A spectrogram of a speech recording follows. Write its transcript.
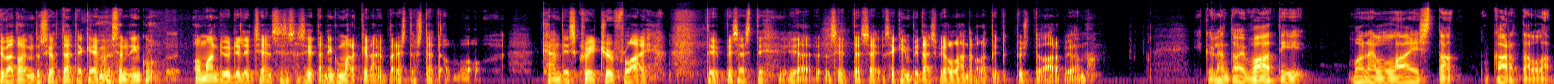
hyvä toimitusjohtaja tekee myös sen niin kuin oman due diligencensa siitä niin kuin markkinaympäristöstä, että can this creature fly tyyppisesti ja sitten se, sekin pitäisi jollain tavalla pystyä arvioimaan. Kyllähän toi vaatii monenlaista kartalla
